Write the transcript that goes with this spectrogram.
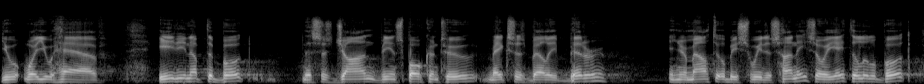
you, where you have Eating up the book, this is John being spoken to, makes his belly bitter. In your mouth it will be sweet as honey. So he ate the little book.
